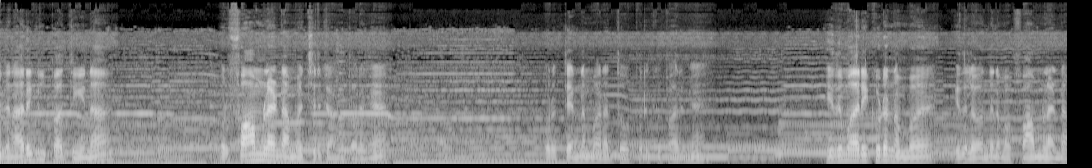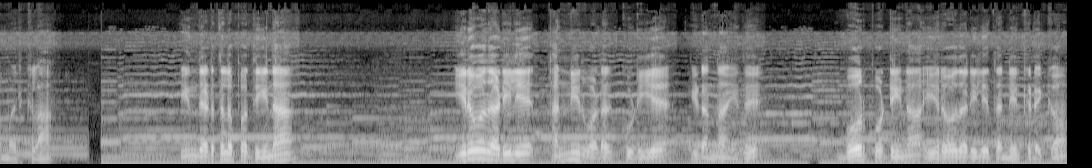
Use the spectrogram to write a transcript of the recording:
இதன் அருகில் பார்த்தீங்கன்னா ஒரு ஃபார்ம் லேண்ட் அமைச்சிருக்காங்க பாருங்க. ஒரு தென்னை மரம் தோப்பு இருக்கு பாருங்க. இது மாதிரி கூட நம்ம இதில் வந்து நம்ம ஃபார்ம் லேண்ட் அமைக்கலாம் இந்த இடத்துல பார்த்தீங்கன்னா இருபது அடியிலே தண்ணீர் வடக்கூடிய இடம்தான் இது. போர் போட்டிங்கன்னா இருபது அடியிலே தண்ணீர் கிடைக்கும்.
